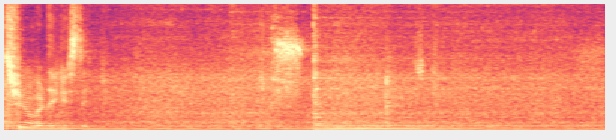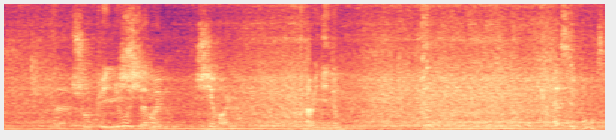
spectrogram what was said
Celui-là, on va le déguster. Champignons et même. Girole. Ah oui, dis donc. Ah, c'est bon ça.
